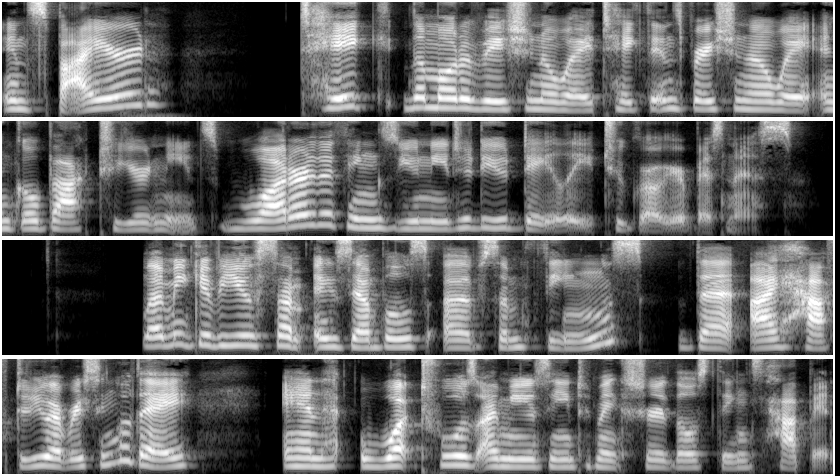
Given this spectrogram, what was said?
inspired, take the motivation away, take the inspiration away, and go back to your needs. What are the things you need to do daily to grow your business? Let me give you some examples of some things that I have to do every single day and what tools I'm using to make sure those things happen.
